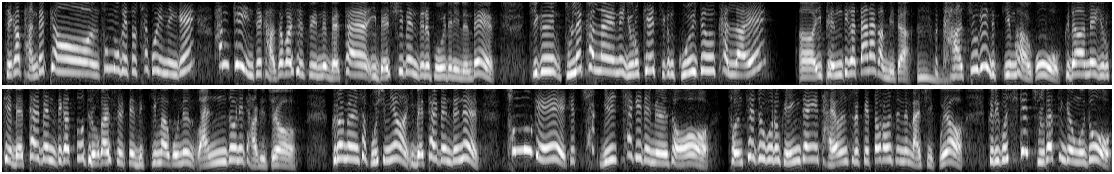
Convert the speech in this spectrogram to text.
제가 반대편 손목에 또 차고 있는 게 함께 이제 가져가실 수 있는 메탈 이 mesh 밴드를 보여드리는데 지금 블랙 칼라에는 이렇게 지금 골드 칼라에 어, 이 밴드가 따라갑니다. 음. 그 가죽의 느낌하고 그 다음에 이렇게 메탈 밴드가 또 들어갔을 때 느낌하고는 완전히 다르죠. 그러면서 보시면 이 메탈 밴드는 손목에 이렇게 쫙 밀착이 되면서 전체적으로 굉장히 자연스럽게 떨어지는 맛이 있고요. 그리고 시계 줄 같은 경우도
